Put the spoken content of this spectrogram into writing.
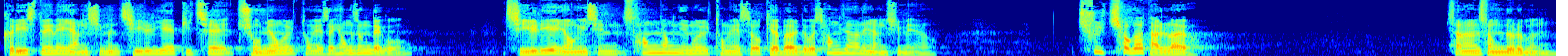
그리스도인의 양심은 진리의 빛의 조명을 통해서 형성되고 진리의 영이신 성령님을 통해서 개발되고 성장하는 양심이에요. 출처가 달라요. 사랑하는 성도 여러분,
